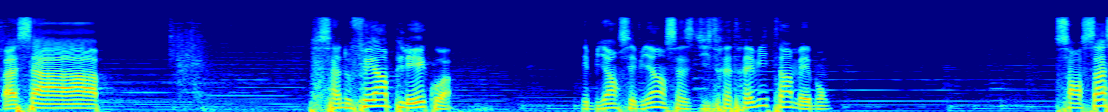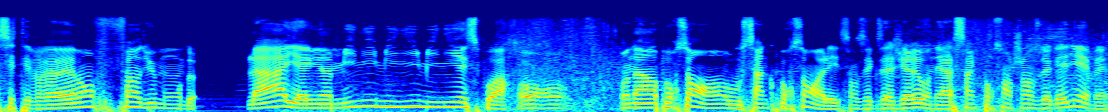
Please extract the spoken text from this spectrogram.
Bah, ça... Ça nous fait un play, quoi. C'est bien, c'est bien. Ça se dit très très vite, hein, mais bon. Sans ça, c'était vraiment fin du monde. Là, il y a eu un mini, mini, mini espoir. On, on a 1%, hein, ou 5%, allez, sans exagérer, on est à 5% de chance de gagner, mais...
